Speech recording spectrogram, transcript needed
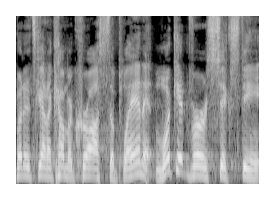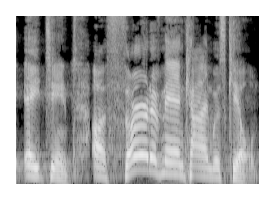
but it's going to come across the planet. Look at verse 16, 18. A third of mankind was killed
